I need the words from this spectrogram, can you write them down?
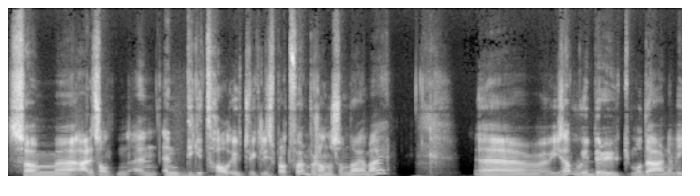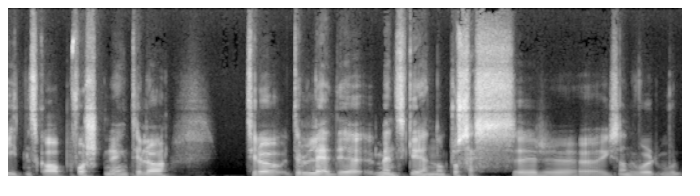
Som uh, er sånt, en, en, digital utviklingsplattform for sånne som deg og meg. Uh, hvor vi bruker moderne vitenskap og forskning til å, til å, til å lede mennesker gjennom prosesser hvor, hvor,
